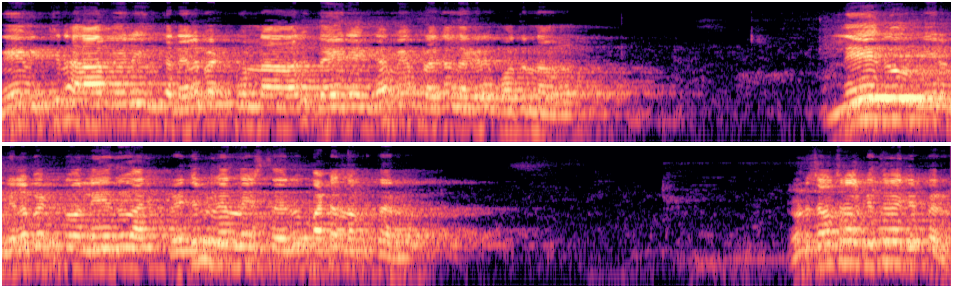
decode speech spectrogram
మేము ఇచ్చిన హామీలు ఇంత నిలబెట్టుకున్నామని ధైర్యంగా మేము ప్రజల దగ్గరికి పోతున్నాము. లేదు మీరు నిలబెట్టుకోలేదు అని ప్రజలు నిర్ణయిస్తారు బటన్ నొక్కుతారు. రెండు సంవత్సరాల క్రితమే చెప్పారు.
